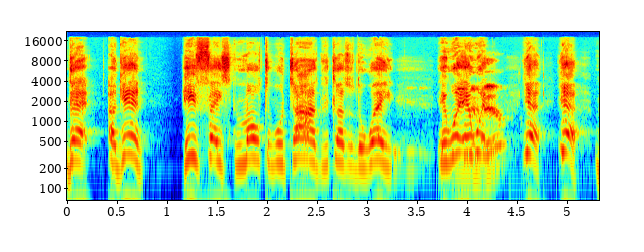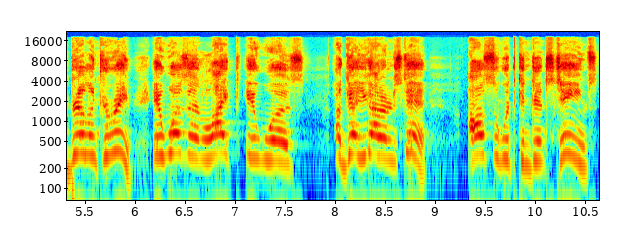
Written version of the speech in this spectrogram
That again, he faced multiple times because of the way it went. It went yeah, yeah, Bill and Kareem. It wasn't like it was. Again, you got to understand. Also, with condensed teams,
